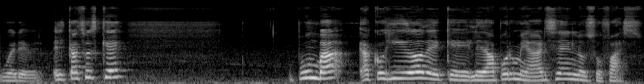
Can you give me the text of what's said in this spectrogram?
whatever. El caso es que Pumba ha cogido de que le da por mearse en los sofás.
